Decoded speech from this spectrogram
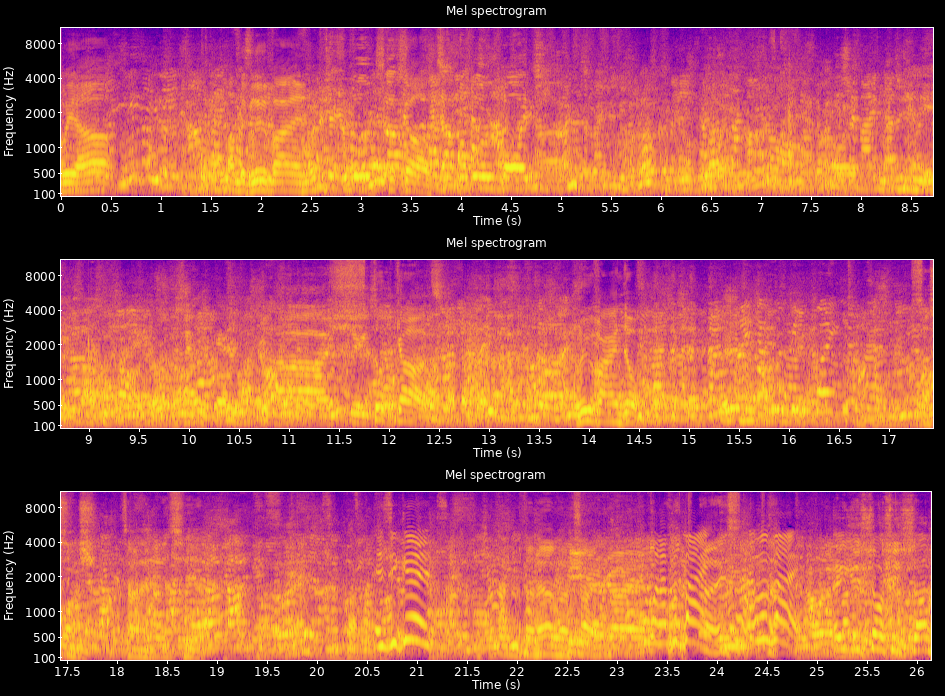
we are on the Glühwein your warm Stuttgart. Have my warm wines. You see, Stuttgart. Glühwein up. Sausage time is here. Is it good? I don't know, I'm going to try it. Come on, have a bite. Have a bite. Eat your sausage, son.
